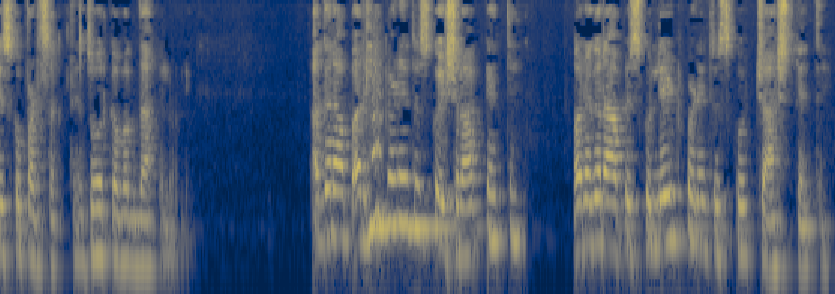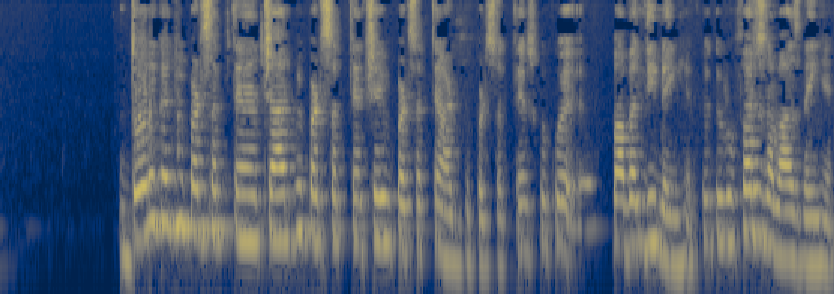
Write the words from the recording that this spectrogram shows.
اس کو پڑھ سکتے ہیں زور کا وقت داخل ہونے۔ اگر آپ ارلی پڑھیں تو اس کو اشراق کہتے ہیں، اور اگر آپ اس کو لیٹ پڑھیں تو اس کو چاشت کہتے ہیں۔ دو رکعت بھی پڑھ سکتے ہیں، چار بھی پڑھ سکتے ہیں، چھ بھی پڑھ سکتے ہیں، آٹھ بھی پڑھ سکتے ہیں۔ اس کو کوئی پابندی نہیں ہے، کیونکہ وہ فرض نماز نہیں ہے۔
